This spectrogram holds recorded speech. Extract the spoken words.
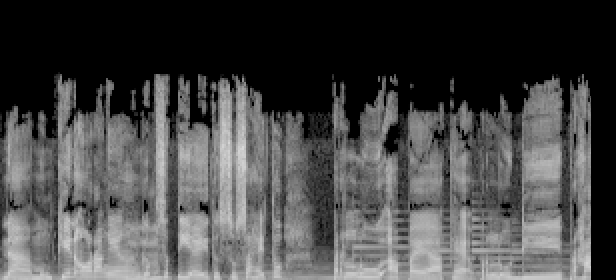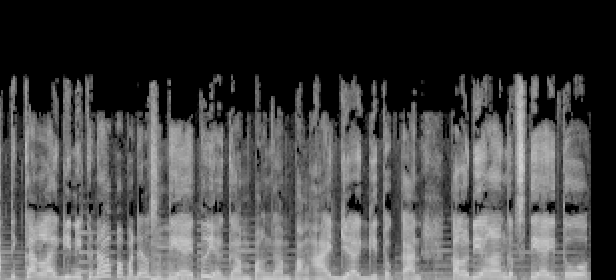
Nah, mungkin orang yang anggap setia itu susah itu perlu apa ya kayak perlu diperhatikan lagi nih. Kenapa? Padahal setia itu ya gampang-gampang aja gitu kan. Kalau dia nganggap setia itu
